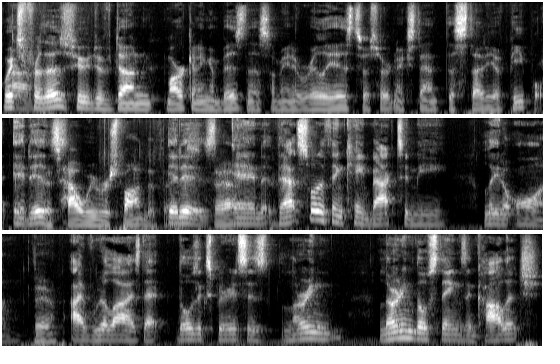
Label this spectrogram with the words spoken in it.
Which, Um, for those who have done marketing and business, I mean, it really is to a certain extent the study of people. It is. It's how we respond to things. It is. Yeah. And that sort of thing came back to me later on. yeah. I realized that those experiences, learning learning those things in college,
